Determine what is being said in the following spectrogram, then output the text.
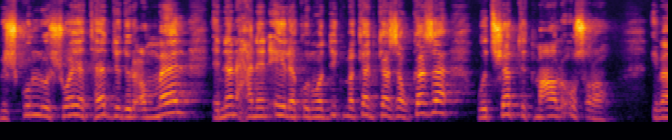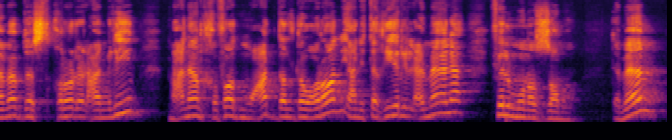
مش كل شوية تهدد العمال إن أنا هننقلك ونوديك مكان كذا وكذا وتشتت معاه الأسرة. يبقى مبدأ استقرار العاملين معناه انخفاض معدل دوران يعني تغيير العمالة في المنظمة. تمام؟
